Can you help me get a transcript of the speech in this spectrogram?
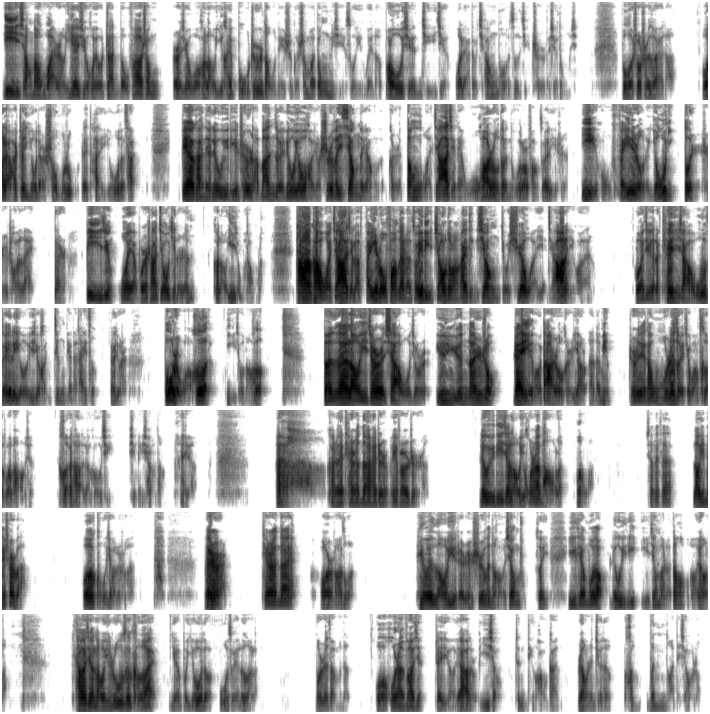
一想到晚上也许会有战斗发生，而且我和老易还不知道那是个什么东西，所以为了保险起见，我俩都强迫自己吃了些东西。不过说实在的。我俩还真有点受不住这太油的菜。别看那刘玉迪吃的满嘴流油，好像十分香的样子，等我夹起那五花肉炖土豆放嘴里时，一股肥肉的油腻顿时传来。但是毕竟我也不是啥娇气的人，可老易就不同了。他看我夹起了肥肉放在了嘴里，嚼的还挺香，就学我也夹了一块。我记得《天下无贼》里有一句很经典的台词，那就是“不是我喝的，你就能喝。”本来老易今儿下午就是晕晕难受，这一口大肉可是要了他的命。只见他捂着嘴就往厕所跑去，我叹了口气，心里想到：“哎呀，哎呀，看来天然呆还真是没法治啊。”刘雨迪见老易忽然跑了，问我：“小菲菲。”老易没事吧？我苦笑着说：“没事，天然呆，偶尔发作。因为老易这人十分的好相处，所以一天不到，刘雨迪已经把他当好朋友了。他见老易如此可爱，也不由得捂嘴乐了。不知怎么的，我忽然发现这小丫头一笑真挺好看，让人觉得很温暖的笑容。”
